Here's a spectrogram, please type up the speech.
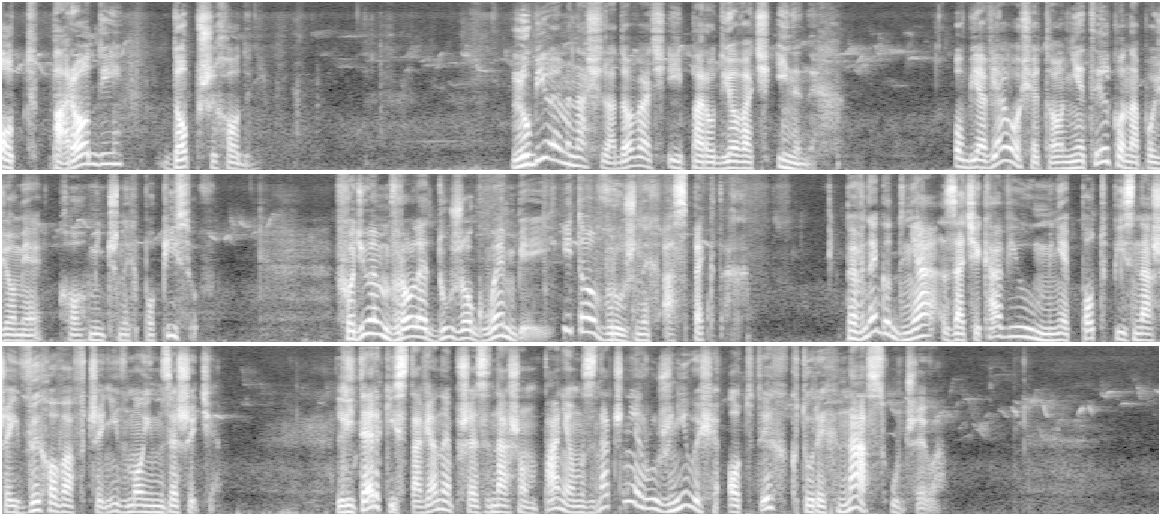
Od parodii do przychodni. Lubiłem naśladować i parodiować innych. Objawiało się to nie tylko na poziomie komicznych popisów. Wchodziłem w rolę dużo głębiej i to w różnych aspektach. Pewnego dnia zaciekawił mnie podpis naszej wychowawczyni w moim zeszycie. Literki stawiane przez naszą panią znacznie różniły się od tych, których nas uczyła.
